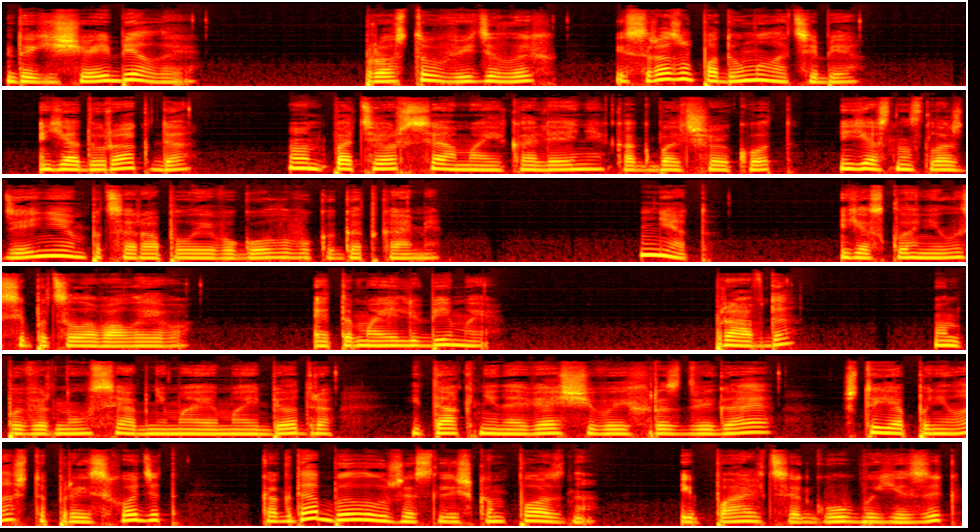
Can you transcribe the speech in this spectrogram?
Да еще и белые. Просто увидел их и сразу подумал о тебе. Я дурак, да? Он потерся о мои колени, как большой кот, и я с наслаждением поцарапала его голову коготками. Нет. Я склонилась и поцеловала его. Это мои любимые. Правда? Он повернулся, обнимая мои бедра и так ненавязчиво их раздвигая, что я поняла, что происходит, когда было уже слишком поздно, и пальцы, губы, язык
